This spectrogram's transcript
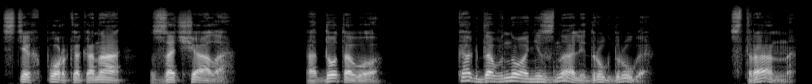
с тех пор, как она зачала. А до того, как давно они знали друг друга. Странно,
